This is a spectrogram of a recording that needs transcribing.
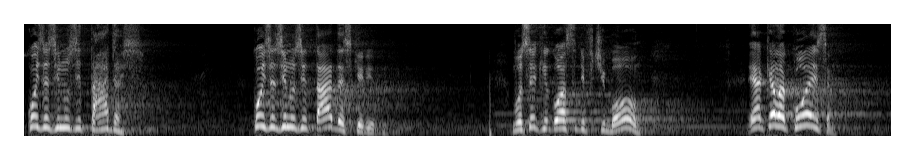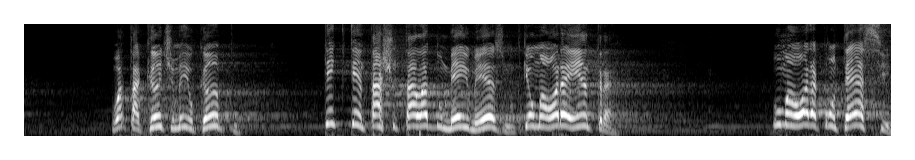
Coisas inusitadas. Coisas inusitadas, querido. Você que gosta de futebol, é aquela coisa. O atacante, meio-campo, tem que tentar chutar lá do meio mesmo, porque uma hora entra, uma hora acontece.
